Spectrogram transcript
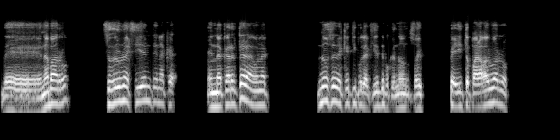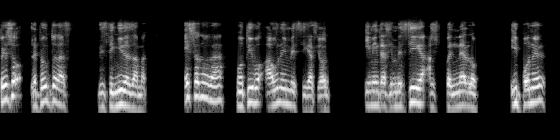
de Navarro, sufrió un accidente en la, en la carretera, o la, no sé de qué tipo de accidente porque no soy perito para evaluarlo, pero eso le pregunto a las distinguidas damas, ¿eso no da motivo a una investigación? Y mientras investiga, a suspenderlo y poner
